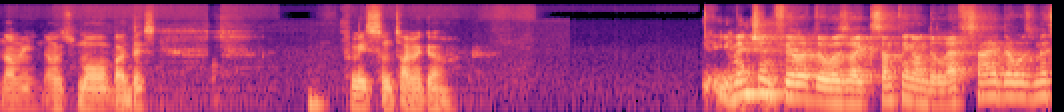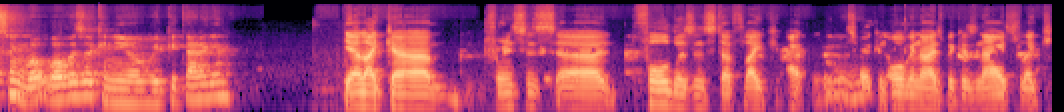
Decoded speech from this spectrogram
Nami knows more about this. For me, some time ago. You mentioned Philip. There was like something on the left side that was missing. What what was it? Can you repeat that again? Yeah, like uh, for instance, uh, folders and stuff like uh, so I can organize because now it's like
